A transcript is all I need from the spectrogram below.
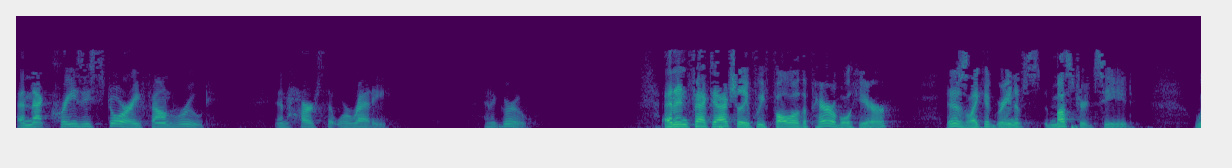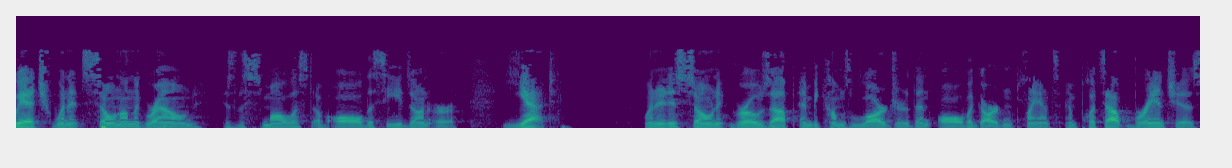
And that crazy story found root and hearts that were ready. And it grew. And in fact, actually, if we follow the parable here, it is like a grain of mustard seed, which, when it's sown on the ground, is the smallest of all the seeds on earth. Yet, when it is sown, it grows up and becomes larger than all the garden plants and puts out branches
